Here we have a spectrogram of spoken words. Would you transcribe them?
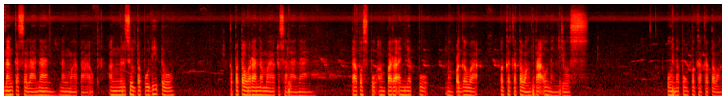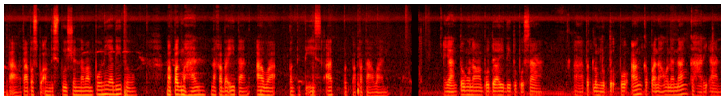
ng kasalanan ng mga tao. Ang resulta po dito, kapatawaran ng mga kasalanan. Tapos po ang paraan niya po ng paggawa, pagkakatawang tao ng Diyos. Una pong pagkakatawang tao. Tapos po ang disposition naman po niya dito, mapagmahal, nakabaitan, awa, pagtitiis at pagpapatawad. Ayan, tungo naman po tayo dito po sa ah, tatlong yugto po ang kapanahonan ng kaharian,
